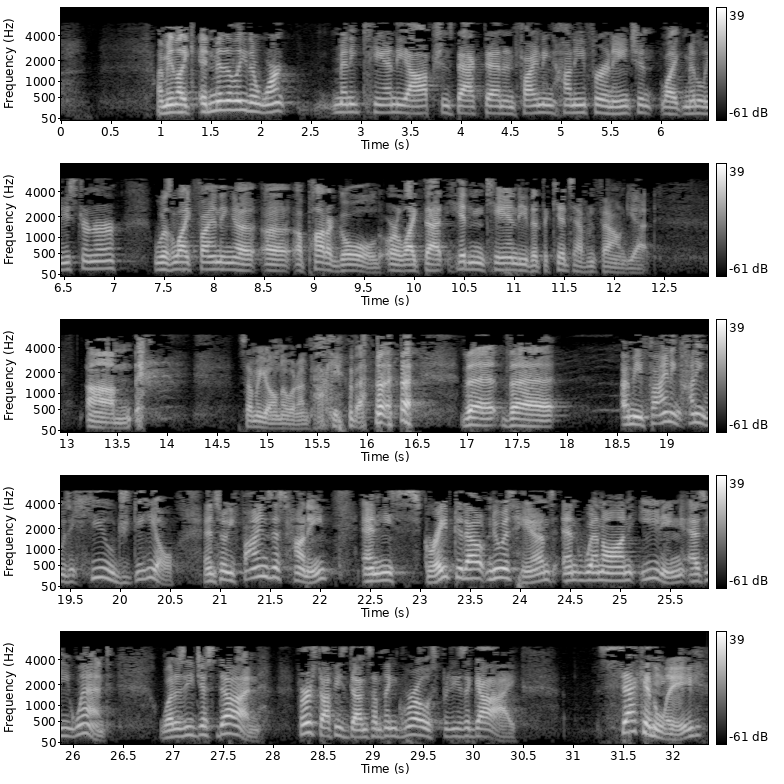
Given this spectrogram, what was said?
I mean, like, admittedly, there weren't many candy options back then, and finding honey for an ancient, like, Middle Easterner was like finding a, a, a pot of gold, or like that hidden candy that the kids haven't found yet. Um, some of y'all know what I'm talking about. the, the, I mean, finding honey was a huge deal. And so he finds this honey, and he scraped it out into his hands and went on eating as he went. What has he just done? First off, he's done something gross, but he's a guy. Secondly,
